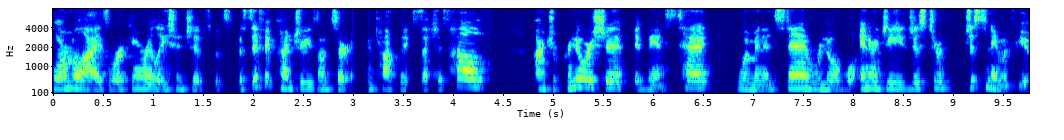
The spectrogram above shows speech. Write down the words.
formalize working relationships with specific countries on certain topics such as health, entrepreneurship, advanced tech, women in STEM, renewable energy, just to, just to name a few.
